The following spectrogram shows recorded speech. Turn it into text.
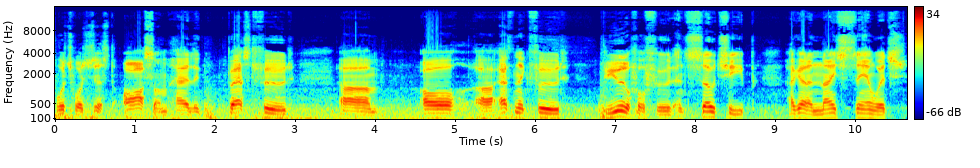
which was just awesome. Had the best food, um, all uh, ethnic food, beautiful food, and so cheap. I got a nice sandwich,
